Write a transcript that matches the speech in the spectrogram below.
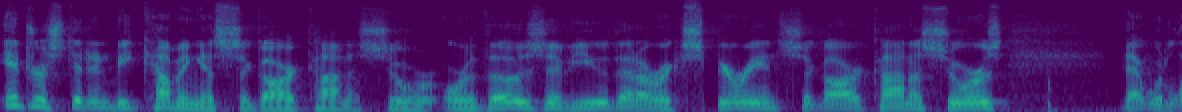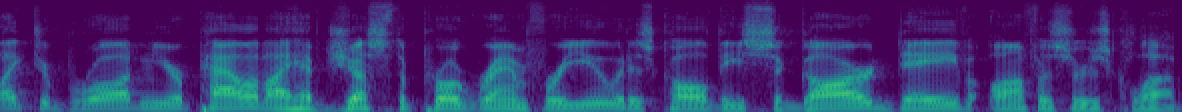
interested in becoming a cigar connoisseur, or those of you that are experienced cigar connoisseurs, that would like to broaden your palate, I have just the program for you. It is called the Cigar Dave Officers Club.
